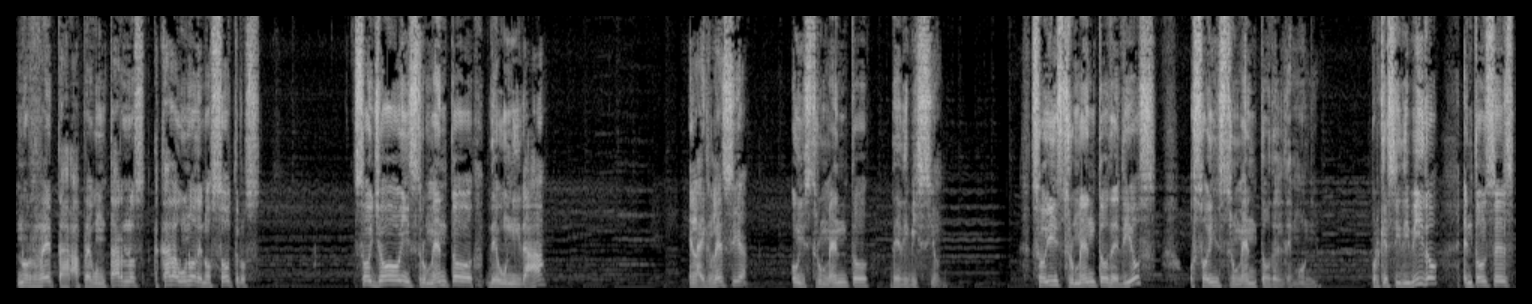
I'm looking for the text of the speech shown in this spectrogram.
nos reta a preguntarnos a cada uno de nosotros, ¿soy yo instrumento de unidad en la iglesia o instrumento de división? ¿Soy instrumento de Dios o soy instrumento del demonio? Porque si divido, entonces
